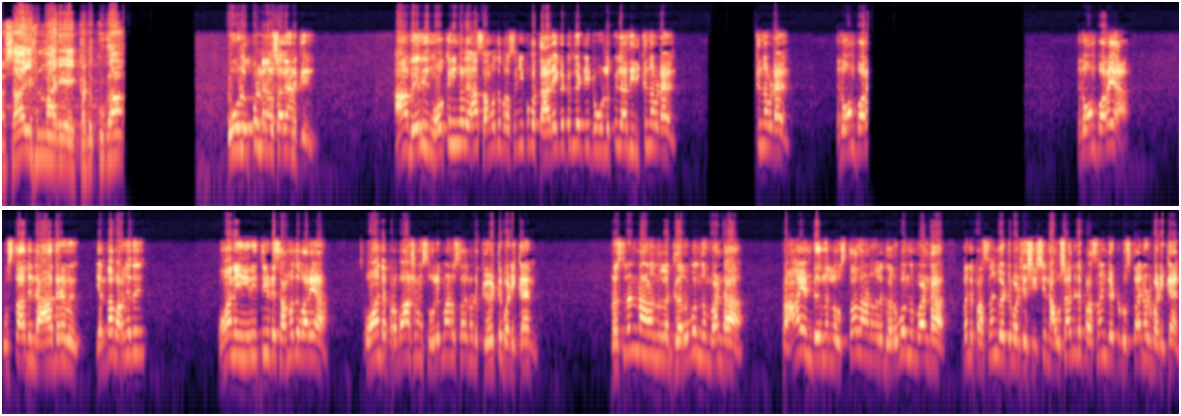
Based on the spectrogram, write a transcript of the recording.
മഷായിഹന്മാരെ കടുക്കുക. ആ പേര് നോക്കി നിങ്ങൾ ആ സമയത്ത് പ്രസംഗിക്കുമ്പോൾ തലകെട്ടും കെട്ടിയിട്ട് ഉളുപ്പില്ലാതെ ഇരിക്കുന്നവിടെ ഇരിക്കുന്നവിടെ ഓൻ പറ എന്നിട്ട് ഓൻ പറയാ ഉസ്താദിന്റെ ആദരവ്. എന്താ പറഞ്ഞത്? ഓനെ ഇരുത്തിയിട്ട് സമത് പറയാ ഓന്റെ പ്രഭാഷണം സുലൈമാൻ ഉസ്താദിനോട് കേട്ട് പഠിക്കാൻ. പ്രസിഡന്റ് ആണെന്നുള്ള ഗർവൊന്നും വേണ്ട പ്രായമുണ്ട് എന്നുള്ള ഉസ്താദാണെന്നുള്ള ഗർവൊന്നും വേണ്ട അവന്റെ പ്രസംഗം കേട്ട് പഠിച്ച ശിഷ്യൻ ഔഷാദിന്റെ പ്രസംഗം കേട്ട് ഉസ്താദിനോട് പഠിക്കാൻ.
